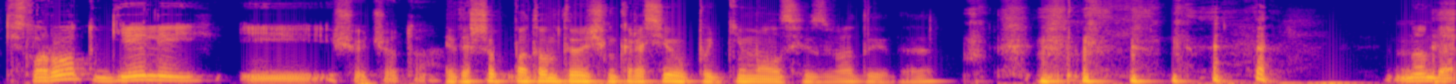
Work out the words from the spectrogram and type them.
кислород, гелий и еще что-то. Это чтобы потом ты очень красиво поднимался из воды, да? Ну да.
